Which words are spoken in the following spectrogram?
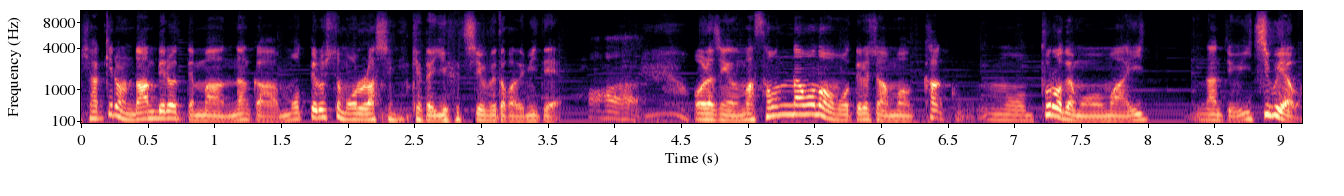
100キロのダンベルってまあなんか持ってる人もおるらしいねんけど、YouTube とかで見て。はいはい。おるらしいけど、まあそんなものを持ってる人はもう各、もうプロでもまあい、なんていう、一部やわ。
